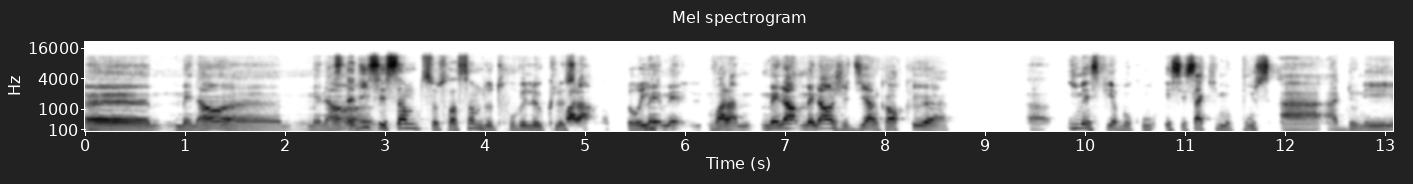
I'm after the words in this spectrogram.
Euh, maintenant, euh, maintenant. C'est-à-dire, c'est simple, ce sera simple de trouver le cluster. Voilà. Mais, voilà. Maintenant, maintenant, je dis encore que euh, euh, il m'inspire beaucoup et c'est ça qui me pousse à, à donner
